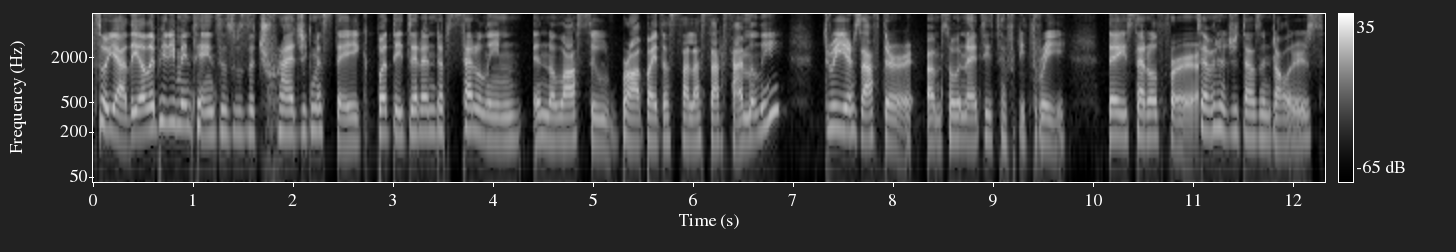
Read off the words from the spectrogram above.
so yeah, the LAPD maintains this was a tragic mistake, but they did end up settling in the lawsuit brought by the Salazar family three years after. Um, so in 1973, they settled for seven hundred thousand dollars.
